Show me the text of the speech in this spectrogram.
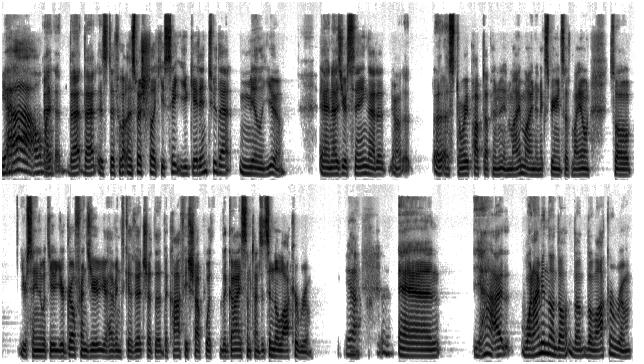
Yeah. Oh my. That, that that is difficult, and especially like you say, you get into that milieu, and as you're saying that, uh, you know, a, a story popped up in, in my mind, an experience of my own. So you're saying that with your, your girlfriends, you're you're having kvetch at the, the coffee shop with the guys. Sometimes it's in the locker room. Yeah. And yeah, I, when I'm in the, the, the the locker room,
